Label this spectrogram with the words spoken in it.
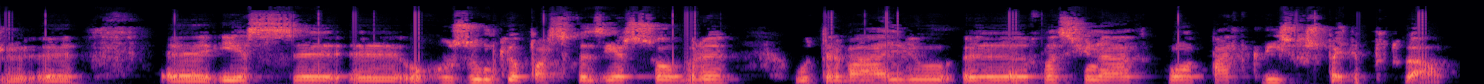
uh, uh, esse o resumo que eu posso fazer sobre o trabalho relacionado com a parte que diz respeito a Portugal.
